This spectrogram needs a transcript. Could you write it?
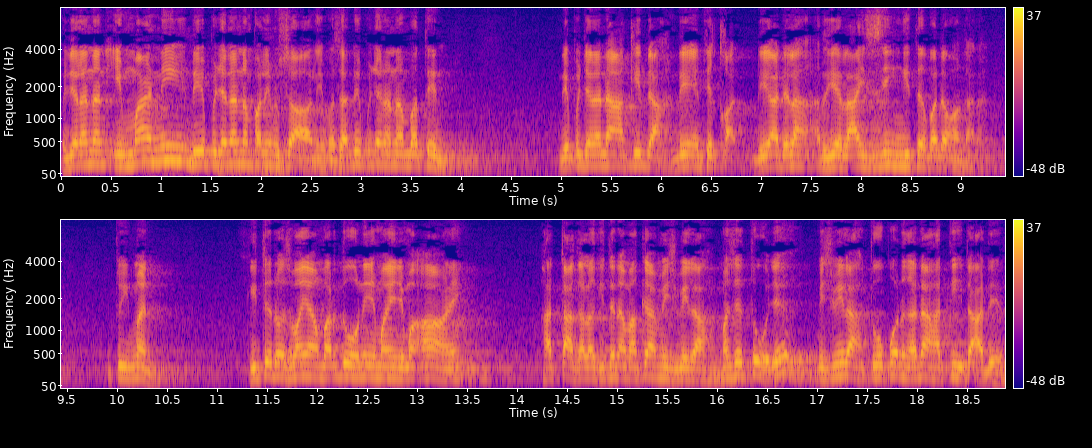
Perjalanan iman ni Dia perjalanan paling besar ni Pasal dia perjalanan batin Dia perjalanan akidah Dia intiqat Dia adalah realizing kita pada Allah Ta'ala Itu iman Kita duduk semayang bardu ni Semayang jemaah ni Hatta kalau kita nak makan Bismillah Masa tu je Bismillah Tu pun kadang hati tak hadir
